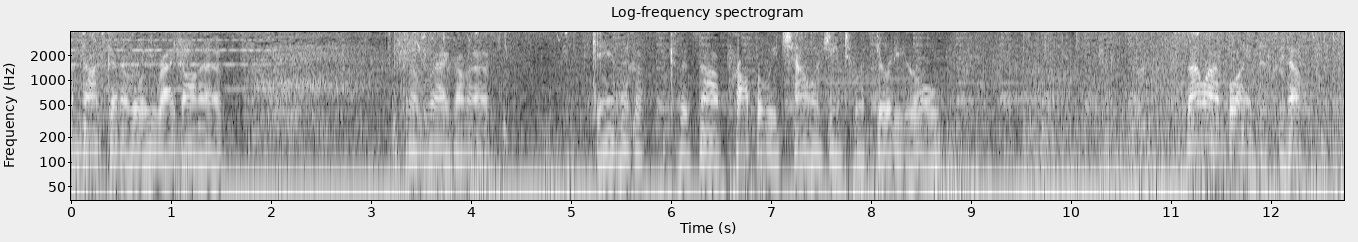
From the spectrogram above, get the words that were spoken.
I'm not gonna really rag on a... I'm gonna rag on a game as a because it's not properly challenging to a 30 year old. It's not why I'm playing this, you know?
